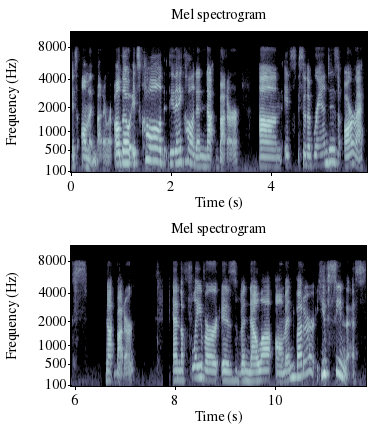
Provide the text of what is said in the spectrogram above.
It's almond butter. Although it's called, they call it a nut butter. Um, it's so the brand is RX nut butter, and the flavor is vanilla almond butter. You've seen this.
